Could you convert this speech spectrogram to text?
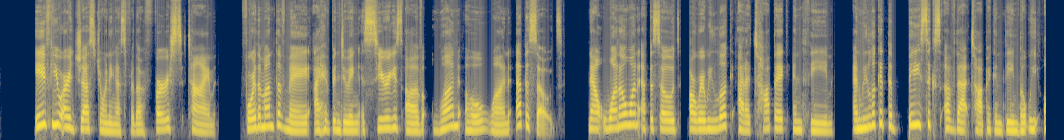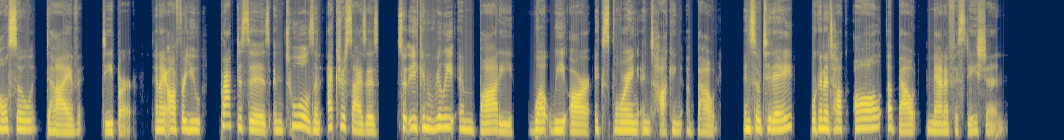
If you are just joining us for the first time, for the month of May, I have been doing a series of 101 episodes. Now, 101 episodes are where we look at a topic and theme, and we look at the basics of that topic and theme, but we also dive deeper. And I offer you practices and tools and exercises so that you can really embody what we are exploring and talking about. And so today, we're going to talk all about manifestation.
